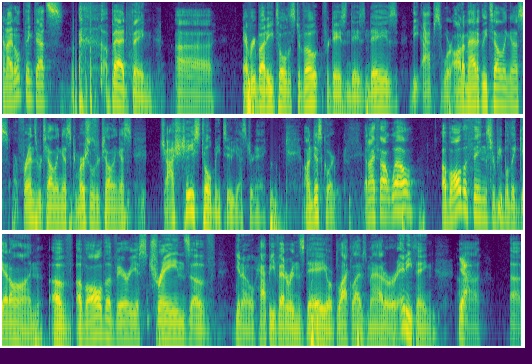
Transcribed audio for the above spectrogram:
and I don't think that's a bad thing. Uh, everybody told us to vote for days and days and days. The apps were automatically telling us. Our friends were telling us. Commercials were telling us. Josh Chace told me to yesterday on Discord, and I thought, well, of all the things for people to get on, of of all the various trains of you know Happy Veterans Day or Black Lives Matter or anything, Yeah. uh, uh,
